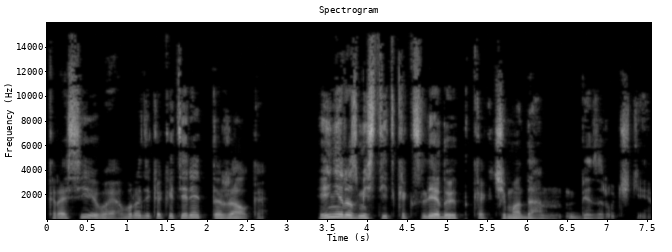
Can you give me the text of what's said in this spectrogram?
Красивая, вроде как и терять-то жалко. И не разместить как следует, как чемодан без ручки.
